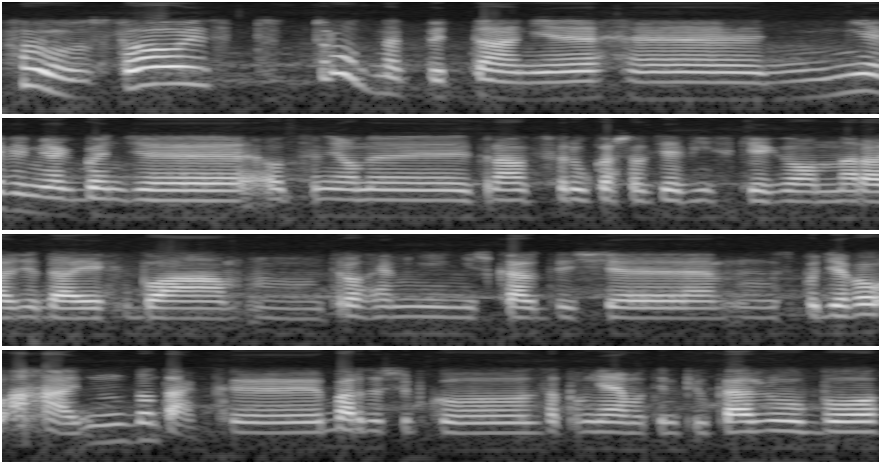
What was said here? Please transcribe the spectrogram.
Hmm, To jest trudne pytanie. E, Nie wiem jak będzie oceniony transfer Łukasza Zjawińskiego. On na razie daje chyba mm, trochę mniej niż każdy się mm, spodziewał. Aha, no tak, e, bardzo szybko zapomniałem o tym piłkarzu, bo,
